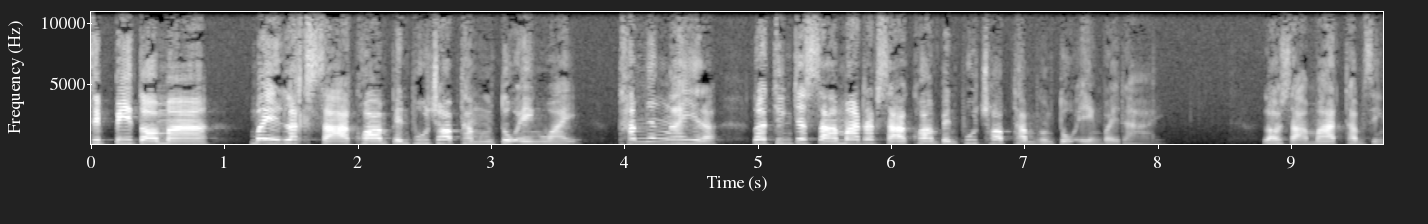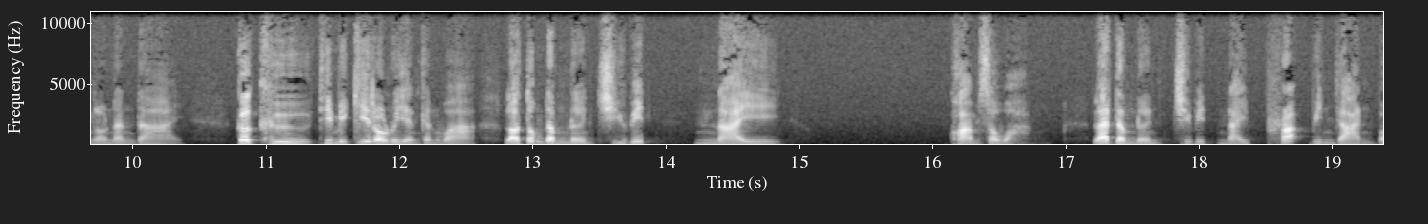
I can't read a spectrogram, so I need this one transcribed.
สิบปีต่อมาไม่รักษาความเป็นผู้ชอบธรรมของตัวเองไว้ทำยังไงล่ะ เราจึงจะสามารถรักษาความเป็นผู้ชอบธรรมของตัวเองไว้ได้ เราสามารถทำสิ่งเหล่านั้นได้ ก็คือที่มิกี้เราเรียนกันว่า เราต้องดำเนินชีวิตในความสว่าง และดำเนินชีวิตในพระวิญญาณบ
